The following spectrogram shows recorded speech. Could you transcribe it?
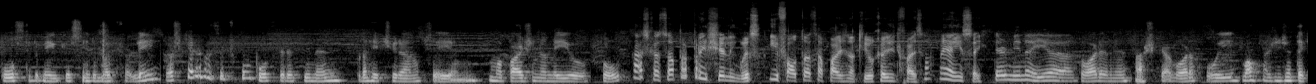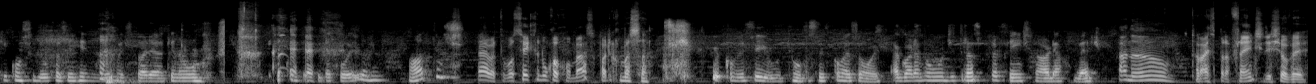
pôster meio que assim do McFarlane. Eu acho que era pra ser tipo um pôster aqui, né? Pra retirar, não sei, uma página meio solta. Acho que é só pra preencher linguiça. E faltou essa página aqui, o que a gente faz? Ah, é isso aí. Termina aí a história, né? Acho que agora foi. Bom, a gente até que conseguiu fazer render uma história que não. da coisa, né? Nota. É, mas você que nunca começa, pode começar. Eu comecei último, vocês começam hoje. Agora vamos de trás pra frente na ordem alfabética. Ah, não. Trás pra frente, deixa eu ver.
